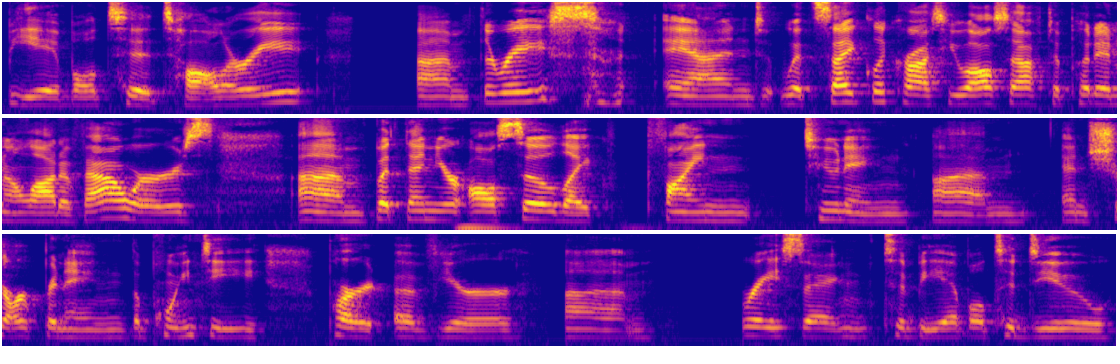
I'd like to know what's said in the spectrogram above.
be able to tolerate um, the race. And with cyclocross, you also have to put in a lot of hours, um, but then you're also like fine tuning um, and sharpening the pointy part of your um, racing to be able to do,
